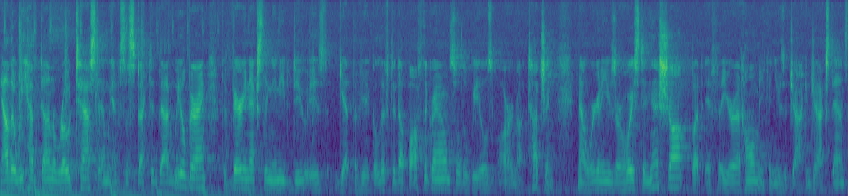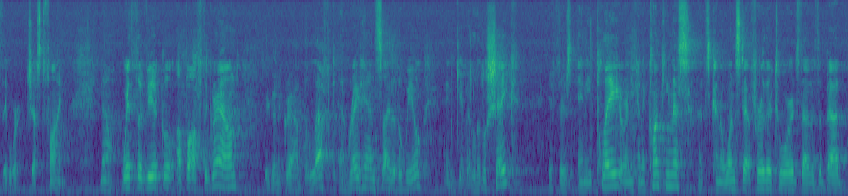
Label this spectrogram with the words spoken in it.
Now that we have done a road test and we have a suspected bad wheel bearing, the very next thing you need to do is get the vehicle lifted up off the ground so the wheels are not touching. Now we're going to use our hoist in this shop, but if you're at home, you can use a jack and jack stands. They work just fine. Now with the vehicle up off the ground, you're going to grab the left and right hand side of the wheel and give it a little shake. If there's any play or any kind of clunkiness, that's kind of one step further towards that is a bad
